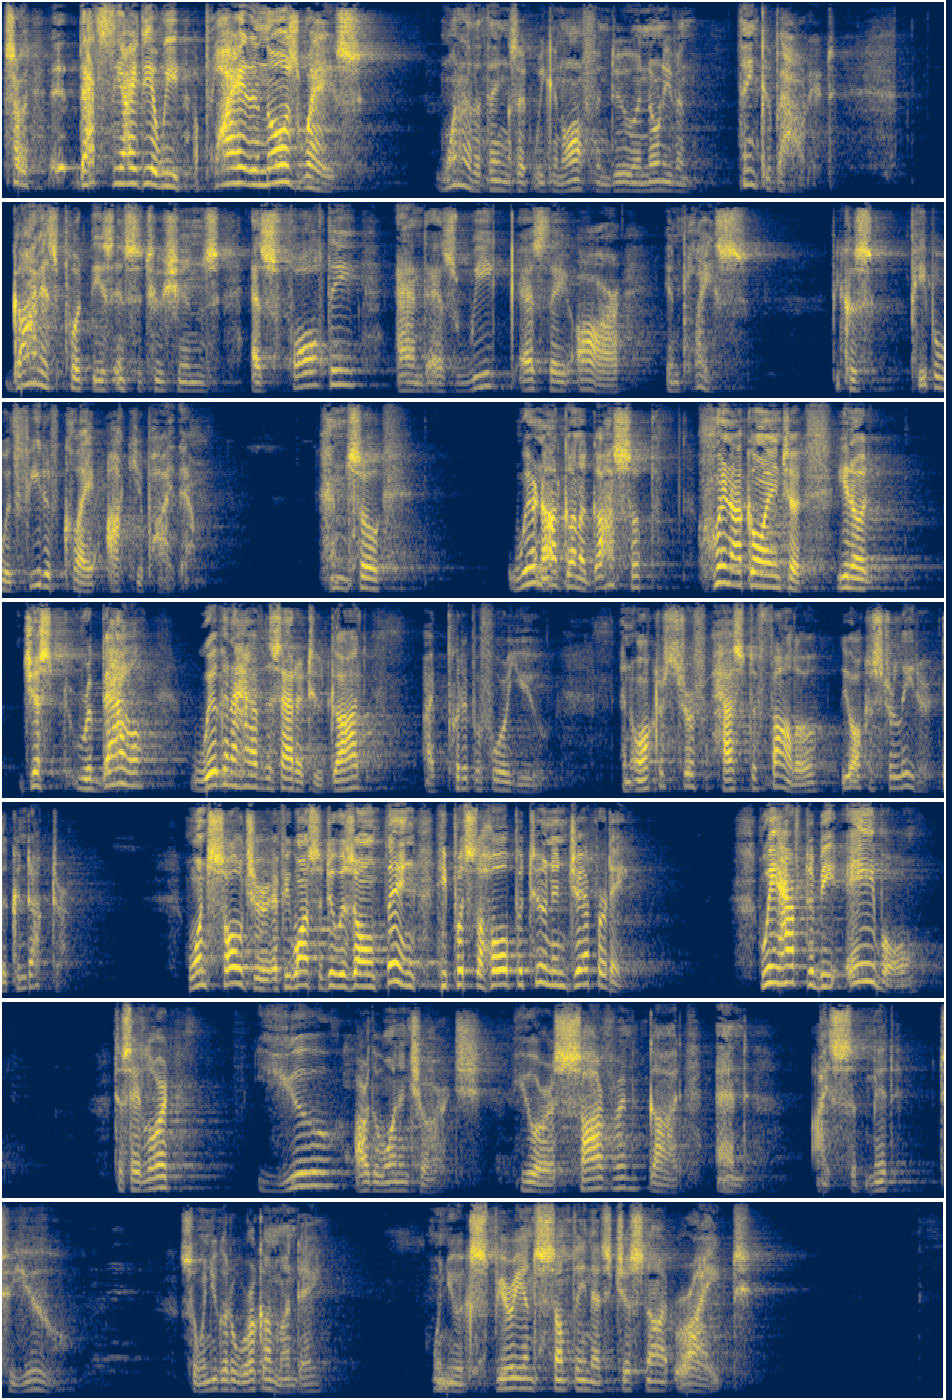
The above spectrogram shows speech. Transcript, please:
So that's the idea. We apply it in those ways. One of the things that we can often do and don't even think about it God has put these institutions, as faulty and as weak as they are, in place because people with feet of clay occupy them. And so we're not going to gossip. We're not going to, you know, just rebel. We're going to have this attitude God, I put it before you. An orchestra has to follow the orchestra leader, the conductor. One soldier, if he wants to do his own thing, he puts the whole platoon in jeopardy. We have to be able to say, Lord, you are the one in charge. You are a sovereign God, and I submit to you. So when you go to work on Monday, when you experience something that's just not right,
